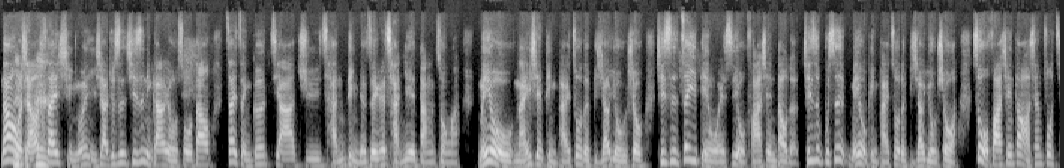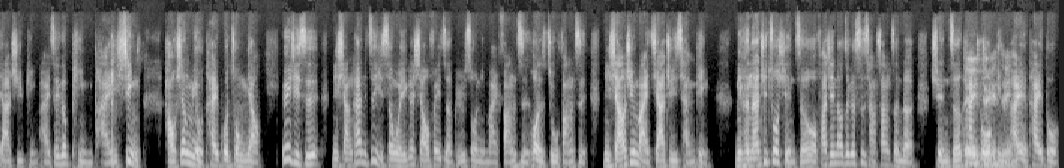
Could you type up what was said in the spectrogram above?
那我想要再请问一下，就是其实你刚刚有说到，在整个家居产品的这个产业当中啊，没有哪一些品牌做的比较优秀。其实这一点我也是有发现到的。其实不是没有品牌做的比较优秀啊，是我发现到好像做家居品牌这个品牌性好像没有太过重要。因为其实你想看你自己身为一个消费者，比如说你买房子或者租房子，你想要去买家居产品。你很难去做选择，我发现到这个市场上真的选择太多，品牌也太多，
